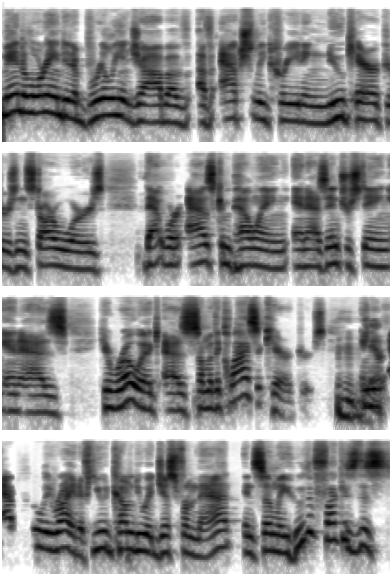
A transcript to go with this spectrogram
Mandalorian did a brilliant job of of actually creating new characters in Star Wars that were as compelling and as interesting and as heroic as some of the classic characters. Mm-hmm, and yeah. you're absolutely right. If you had come to it just from that, and suddenly, who the fuck is this?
